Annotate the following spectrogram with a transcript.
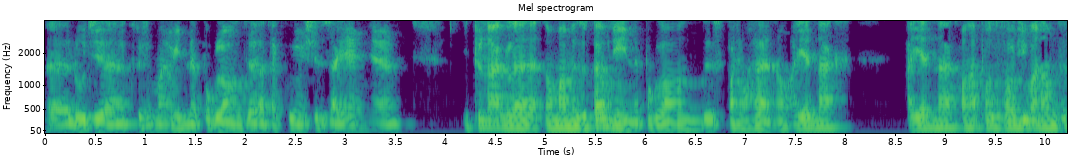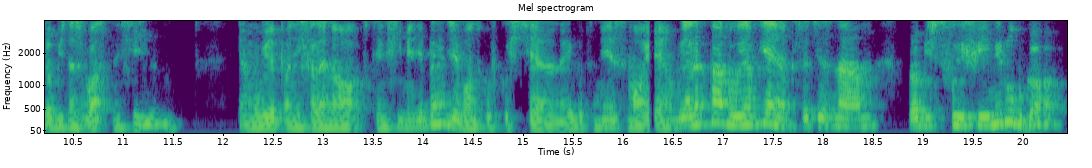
e, ludzie, którzy mają inne poglądy, atakują się wzajemnie. I tu nagle no, mamy zupełnie inne poglądy z panią Heleną, a jednak, a jednak ona pozwoliła nam zrobić nasz własny film. Ja mówię, pani Heleno, w tym filmie nie będzie wątków kościelnych, bo to nie jest moje. Ja mówię, ale Paweł, ja wiem, przecież znam, robisz swój film i rób go.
